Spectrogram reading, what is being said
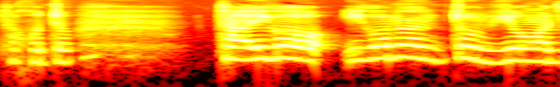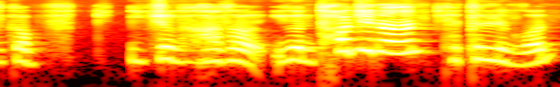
자, 권총. 자, 이거, 이거는 좀 위험하니까 이쪽에 가서, 이건 터지는 게틀링건.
